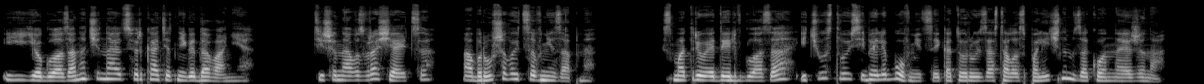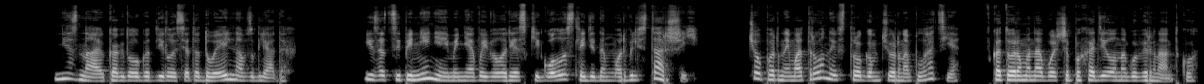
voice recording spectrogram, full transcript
и ее глаза начинают сверкать от негодования. Тишина возвращается, обрушивается внезапно. Смотрю Эдель в глаза и чувствую себя любовницей, которую застала с поличным законная жена. Не знаю, как долго длилась эта дуэль на взглядах. Из оцепенения меня вывел резкий голос леди де Морвиль-старшей. Чопорной Матроной в строгом черном платье, в котором она больше походила на гувернантку.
